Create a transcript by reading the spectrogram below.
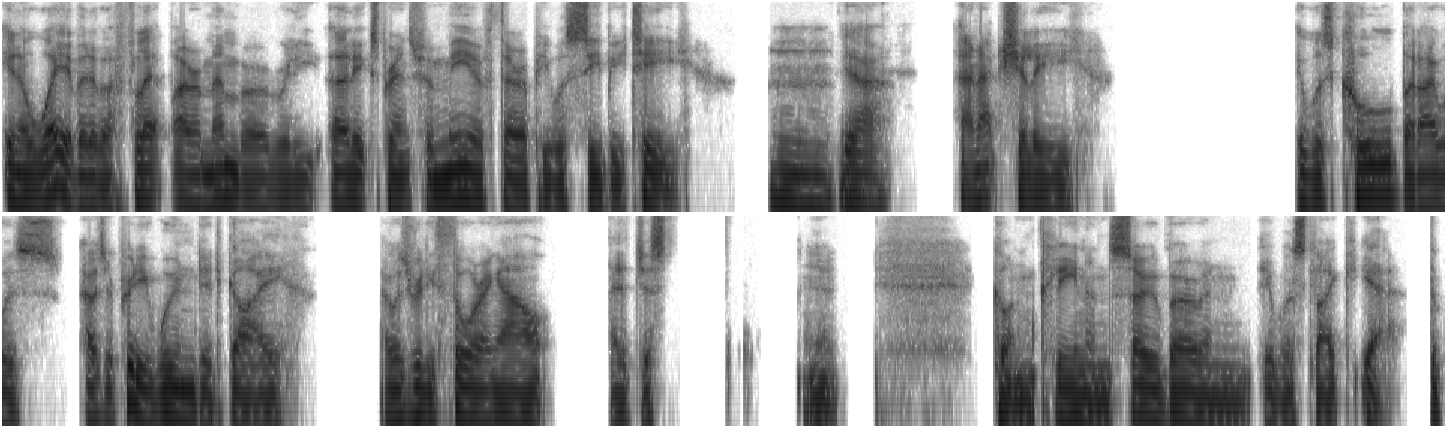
in a way a bit of a flip. I remember a really early experience for me of therapy was CBT. Mm, yeah. And actually it was cool, but I was I was a pretty wounded guy. I was really thawing out. I had just you know gotten clean and sober and it was like, yeah, the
